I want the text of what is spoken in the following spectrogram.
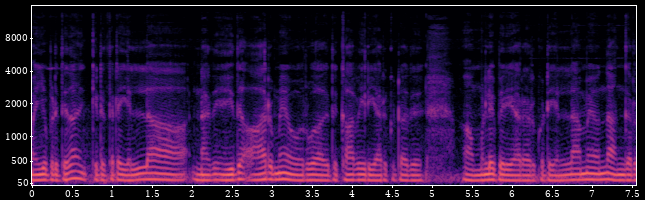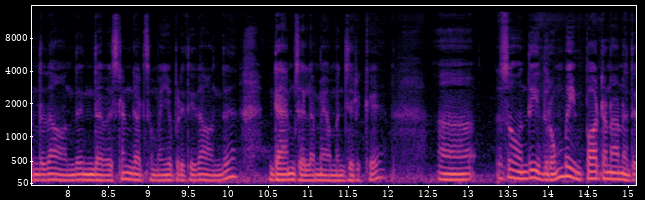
மையப்படுத்தி தான் கிட்டத்தட்ட எல்லா நதி இது ஆறுமே உருவாகுது. காவேரியாக இருக்கட்டும் அது முல்லை பெரியாராக இருக்கட்டும் எல்லாமே வந்து அங்கேருந்து தான் வந்து இந்த வெஸ்டர்ன் காட்ஸை மையப்படுத்தி தான் வந்து டேம்ஸ் எல்லாமே அமைஞ்சிருக்கு. ஸோ வந்து இது ரொம்ப இம்பார்ட்டண்டானது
